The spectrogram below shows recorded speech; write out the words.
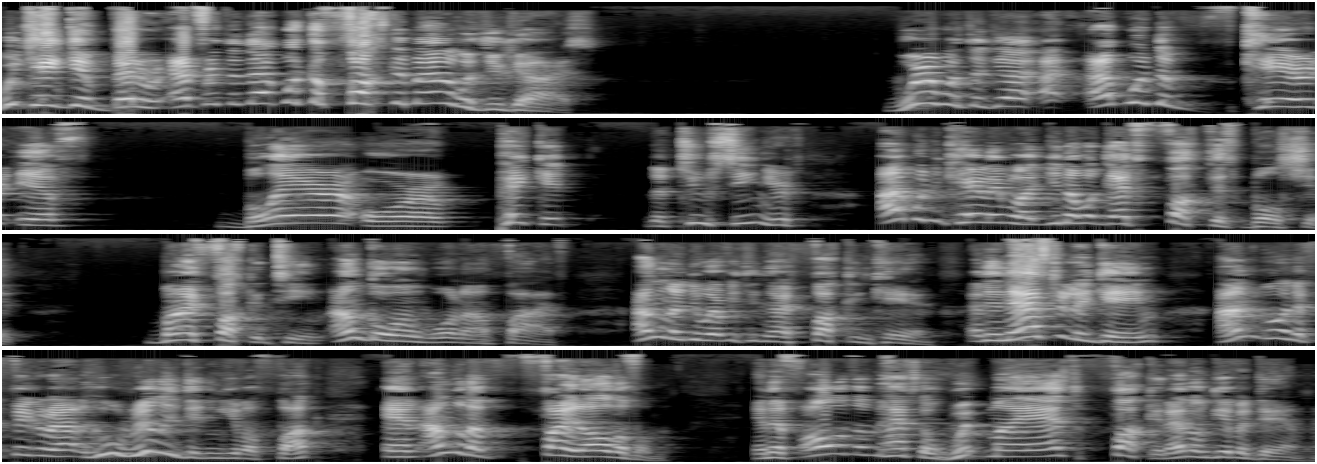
We can't give better effort than that. What the fuck's the matter with you guys? Where was the guy? I, I wouldn't have cared if Blair or Pickett, the two seniors, I wouldn't care. They were like, you know what, guys, fuck this bullshit. My fucking team. I'm going one on five. I'm going to do everything I fucking can. And then after the game, I'm going to figure out who really didn't give a fuck, and I'm going to fight all of them. And if all of them have to whip my ass, fuck it. I don't give a damn.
